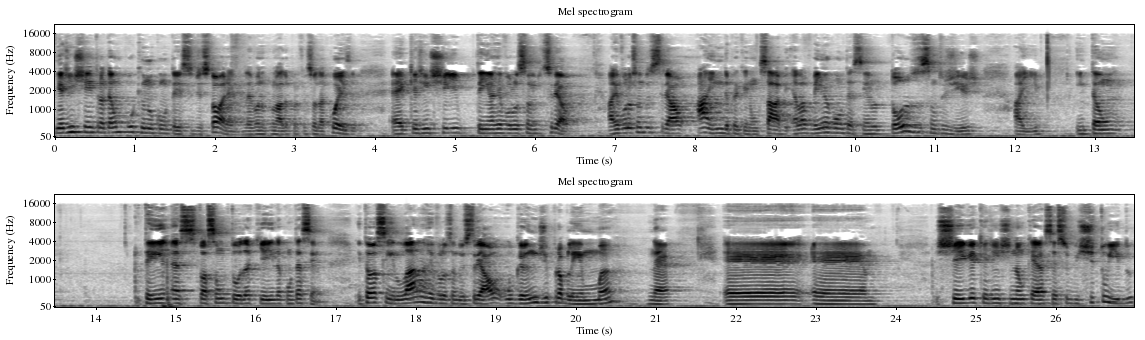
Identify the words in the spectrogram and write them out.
E a gente entra até um pouquinho no contexto de história, levando para o lado do professor da coisa, é que a gente tem a Revolução Industrial. A Revolução Industrial, ainda para quem não sabe, ela vem acontecendo todos os santos dias aí. Então tem essa situação toda aqui ainda acontecendo. Então assim, lá na Revolução Industrial, o grande problema, né, é, é, chega que a gente não quer ser substituído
